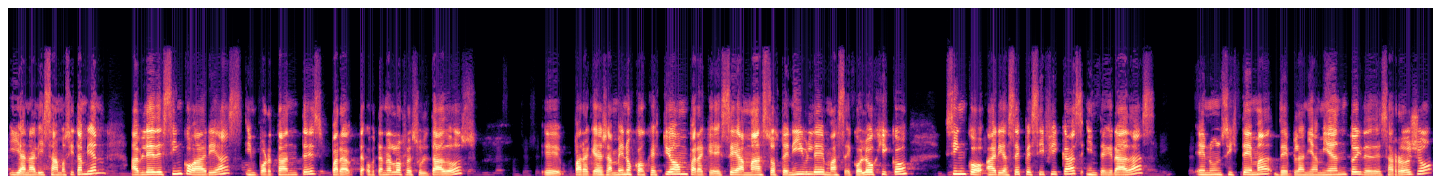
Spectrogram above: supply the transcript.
y analizamos. Y también hablé de cinco áreas importantes para obtener los resultados, eh, para que haya menos congestión, para que sea más sostenible, más ecológico. Cinco áreas específicas integradas en un sistema de planeamiento y de desarrollo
